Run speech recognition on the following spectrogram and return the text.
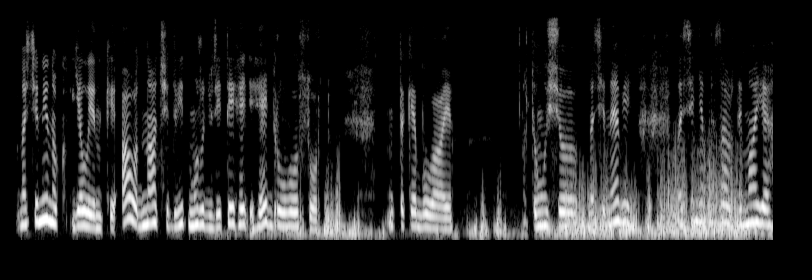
насінинок ялинки, а одна чи дві можуть взійти геть, геть другого сорту. Таке буває. Тому що насінневі насіння не завжди має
